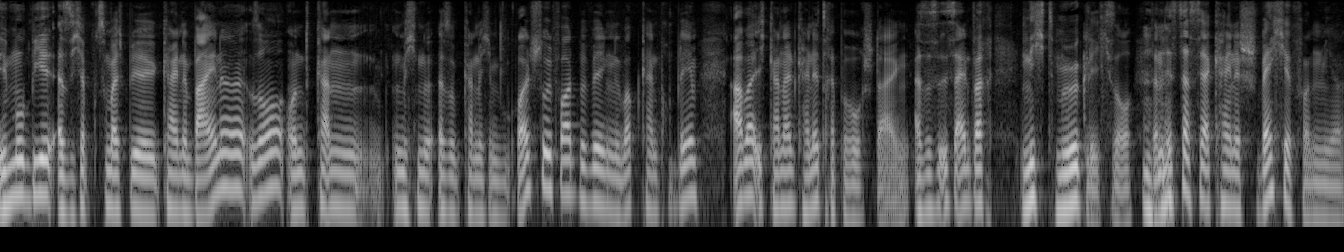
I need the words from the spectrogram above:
immobil, also ich habe zum Beispiel keine Beine so und kann mich nur, also kann mich im Rollstuhl fortbewegen, überhaupt kein Problem, aber ich kann halt keine Treppe hochsteigen. Also es ist einfach nicht möglich so. Mhm. Dann ist das ja keine Schwäche von mir.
